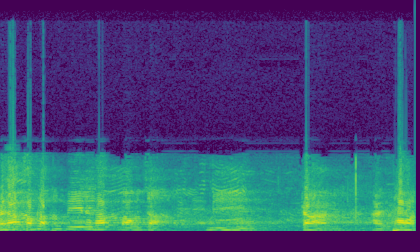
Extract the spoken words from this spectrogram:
นะครับสำหรับพรุ่งนี้นะครับเราจะมีการถ่ายทอด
